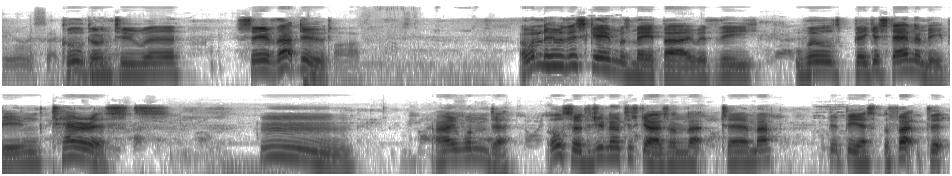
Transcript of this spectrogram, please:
Hang on a second. Cool, going to uh, save that dude. I wonder who this game was made by, with the world's biggest enemy being terrorists. Hmm. I wonder. Also, did you notice, guys, on that uh, map, bit BS, the fact that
